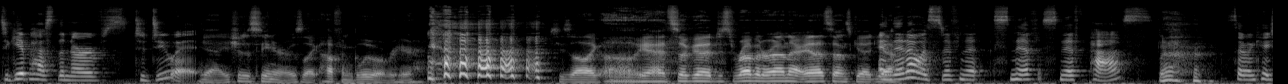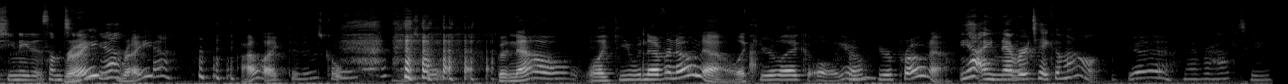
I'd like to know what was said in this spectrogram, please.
To get past the nerves to do it Yeah, you should have seen her. It was like huffing glue over here. She's all like, "Oh yeah, it's so good. Just rub it around there. Yeah, that sounds good. Yeah." And then I would sniff, sniff, sniff, pass. So in case you needed some too. Right, Yeah. right. Yeah. I liked it. It was cool. It was cool. but now, like, you would never know now. Like, you're like, oh, you know, mm-hmm. you're a pro now. Yeah, I never take them out. Yeah. Never have to.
